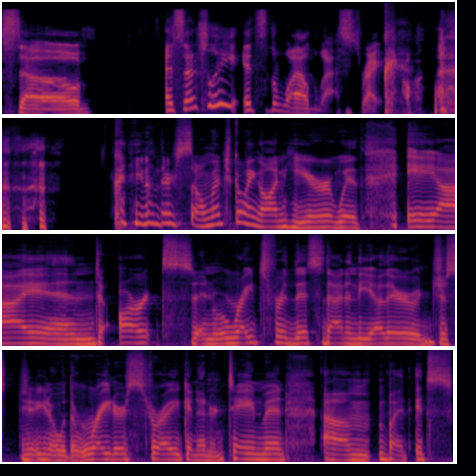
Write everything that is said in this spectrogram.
so essentially it's the wild west right now you know there's so much going on here with ai and arts and rights for this that and the other just you know with the writers strike and entertainment. Um, but it's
